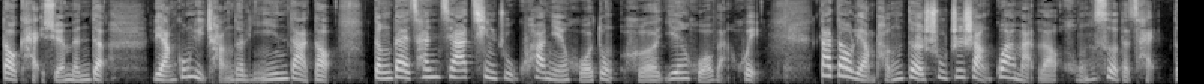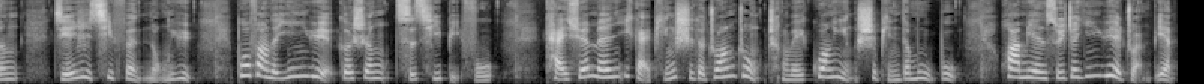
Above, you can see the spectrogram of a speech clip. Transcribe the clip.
到凯旋门的两公里长的林荫大道，等待参加庆祝跨年活动和烟火晚会。大道两旁的树枝上挂满了红色的彩灯，节日气氛浓郁。播放的音乐、歌声此起彼伏。凯旋门一改平时的庄重，成为光影视频的幕布。画面随着音乐转变。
